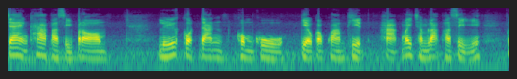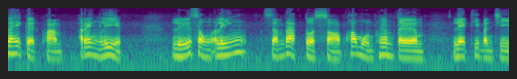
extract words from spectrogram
แจ้งค่าภาษีปลอม หรือกดดันข่มขู่เกี่ยวกับความผิดหากไม่ชำระภาษี เพื่อให้เกิดความเร่งรีบ หรือส่งลิงก์สำหรับตรวจสอบข้อมูลเพิ่มเติม เลขที่บัญชี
